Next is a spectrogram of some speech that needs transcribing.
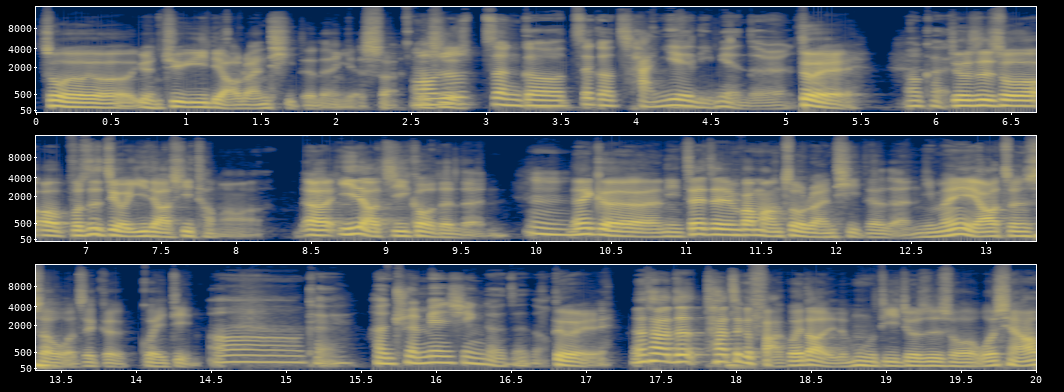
做远距医疗软体的人也算，就是、哦，就是整个这个产业里面的人。对，OK，就是说，哦，不是只有医疗系统哦。呃，医疗机构的人，嗯，那个你在这边帮忙做软体的人，你们也要遵守我这个规定。哦，OK，很全面性的这种。对，那他的他这个法规到底的目的就是说，我想要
